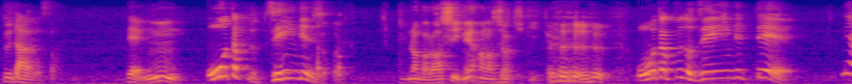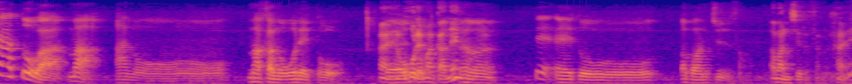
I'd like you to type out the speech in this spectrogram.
プダウンさ。うでん。大田プロ全員出るんですよこれ。なんからしいね話は聞い。て 大田プロ全員出てであとはまああのー、マカの俺と。はいえーと俺マカね。うん。でえっ、とアバンチュールさん。アバンチュールさんはい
